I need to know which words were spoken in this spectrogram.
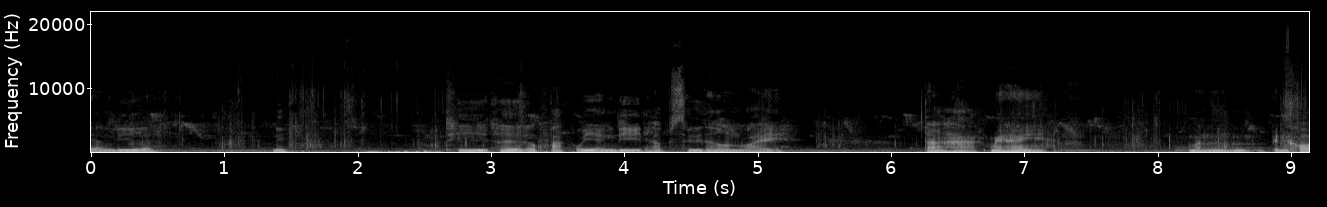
อย่างดีเลย นี่ ที่เธอก็ปักไว้อย่างดีนะครับ ซื้อถนนไว้ ต่างหากไม่ให้ มันเป็นข้อ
